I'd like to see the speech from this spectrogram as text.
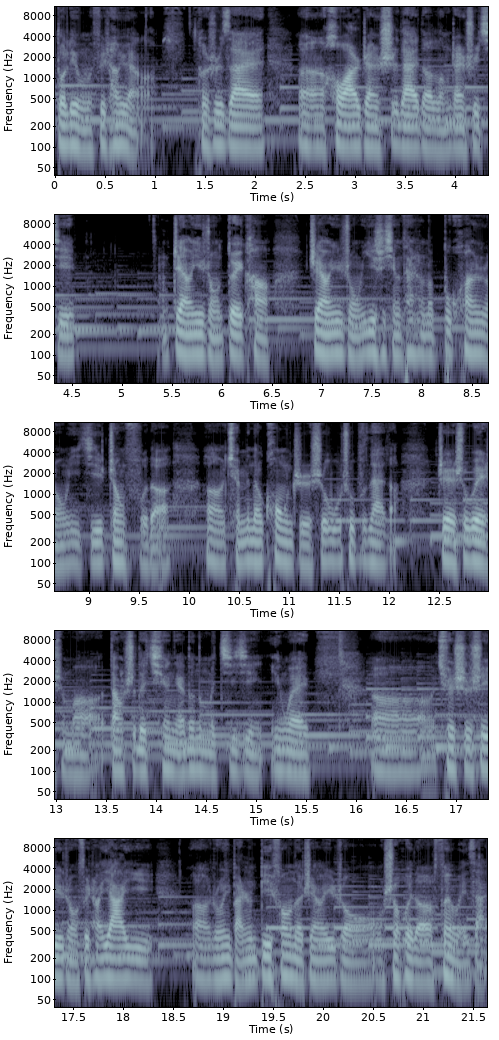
都离我们非常远了，可是，在呃后二战时代的冷战时期。这样一种对抗，这样一种意识形态上的不宽容，以及政府的呃全面的控制是无处不在的。这也是为什么当时的青年都那么激进，因为，呃，确实是一种非常压抑，呃，容易把人逼疯的这样一种社会的氛围在。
